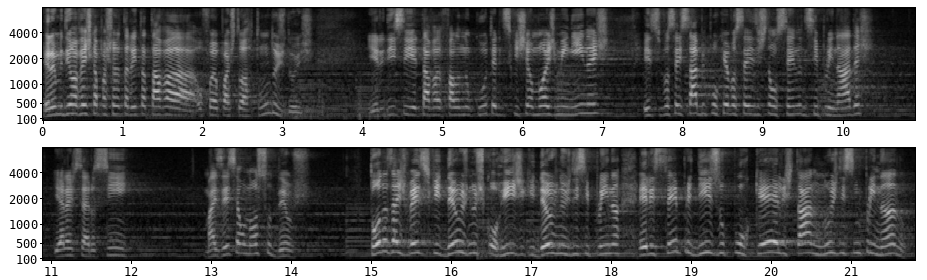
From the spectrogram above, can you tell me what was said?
Eu lembro de uma vez que a pastora Thalita estava, ou foi o pastor Arthur, um dos dois, e ele disse, ele estava falando no culto, ele disse que chamou as meninas e disse: Vocês sabem por que vocês estão sendo disciplinadas? E elas disseram: Sim, mas esse é o nosso Deus. Todas as vezes que Deus nos corrige, que Deus nos disciplina, Ele sempre diz o porquê Ele está nos disciplinando.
